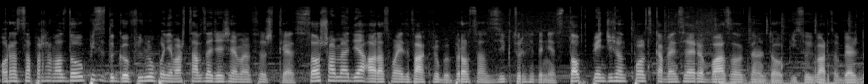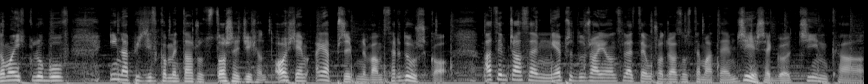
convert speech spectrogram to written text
Oraz zapraszam was do opisu tego filmu, ponieważ tam znajdziecie moje troszeczkę social media oraz moje dwa kluby Brosa, z których jeden jest top 50 Polska, więc serio was zaglądać do opisu i warto wbierać do moich klubów i napiszcie w komentarzu 168, a ja przypnę wam serduszko. A tymczasem, nie przedłużając, lecę już od razu z tematem dzisiejszego odcinka.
